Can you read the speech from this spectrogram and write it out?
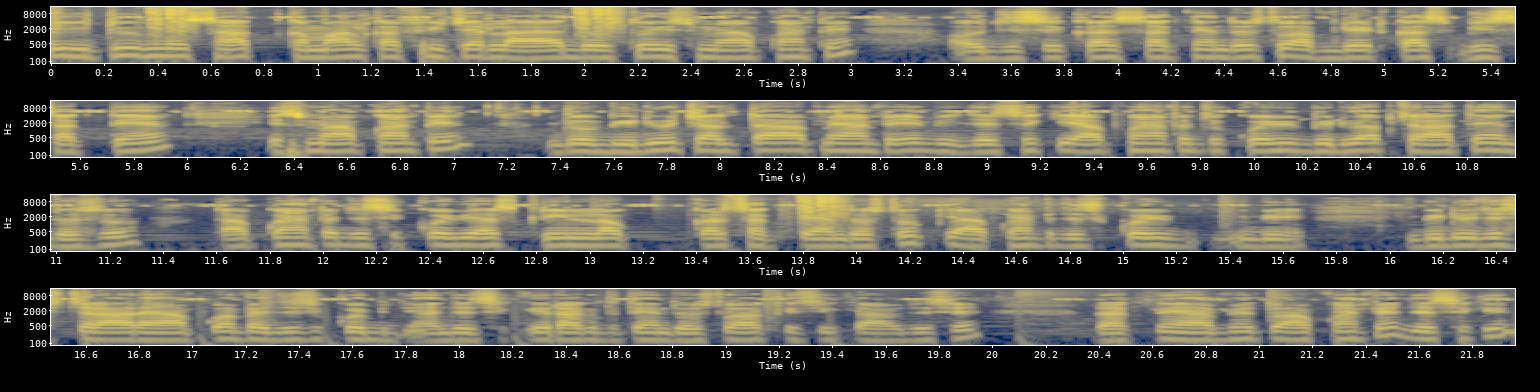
यूट्यूब ने सात कमाल का फीचर लाया दोस्तों, इसमें आप कहाँ पे, और जिसे कर सकते हैं दोस्तों अपडेट कर भी सकते हैं। इसमें आप कहाँ पे, जो वीडियो चलता है आप यहाँ पे, भी जैसे कि आपको यहाँ पे जो कोई भी वीडियो आप चलाते हैं दोस्तों तो आपको यहाँ पे जैसे कोई भी स्क्रीन लॉक कर सकते हैं दोस्तों, कि आपको यहाँ पे जैसे कोई वीडियो जैसे चला रहे हैं, आपको यहाँ पे जैसे कोई जैसे कि रख देते हैं दोस्तों, आप किसी का आप जैसे रखते हैं यहाँ पे तो आपको यहाँ पे जैसे कि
